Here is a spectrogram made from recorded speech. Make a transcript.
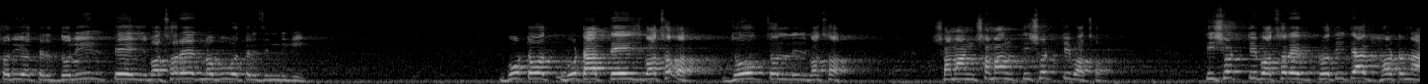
শরীয়তের দলিল তেইশ বছরের নবুয়তের জিন্দিগি। গোটো, গোটা তেইশ বছর, যোগ চল্লিশ বছর। সমান সমান তেষট্টি বছর। তেষট্টি বছরের প্রতিটা ঘটনা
